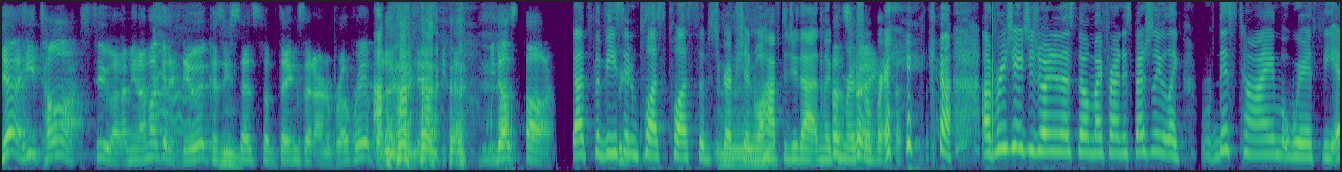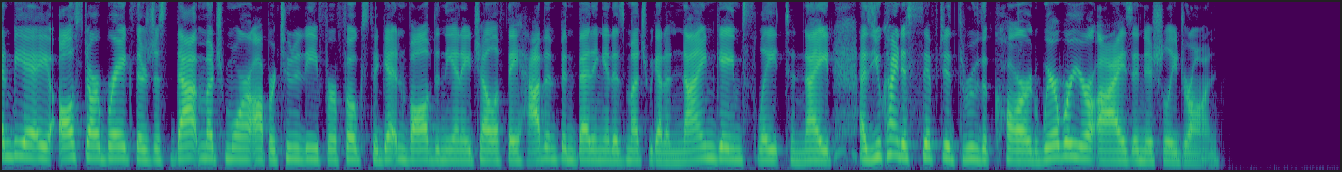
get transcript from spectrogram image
Yeah, he talks too. I mean, I'm not gonna do it because he Hmm. says some things that aren't appropriate, but I mean, he, does, he does talk. That's the VSIN Plus Plus subscription. We'll have to do that in the That's commercial right. break. I appreciate you joining us, though, my friend, especially like this time with the NBA All Star break. There's just that much more opportunity for folks to get involved in the NHL if they haven't been betting it as much. We got a nine game slate tonight. As you kind of sifted through the card, where were your eyes initially drawn?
